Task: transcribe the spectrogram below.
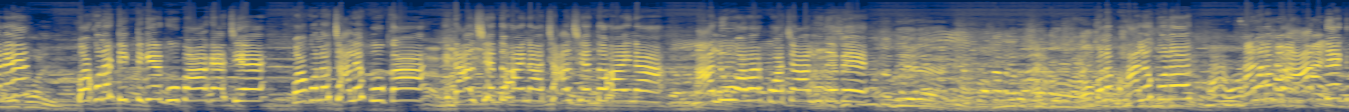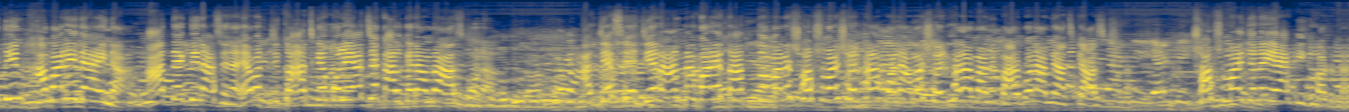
মানে কখনো টিকটিকের গু পাওয়া গেছে কখনো চালে পোকা ডাল সেদ্ধ হয় না চাল সেদ্ধ হয় না আলু আবার পচা আলু দেবে। কোনো ভালো কোনো আসে না। এমন আজকে বলে যাচ্ছে কালকে আমরা আসব না। আর যে সে যে রান্না করে, তার তো মানে সবসময় শরীর খারাপ বলে, আমার শরীর খারাপ, আমি পারব না, আমি আজকে আসব না। সব সময়ের জন্য একই ঘটনা।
